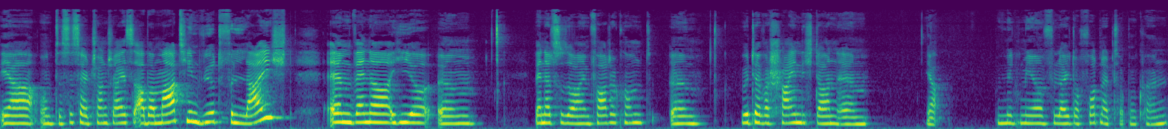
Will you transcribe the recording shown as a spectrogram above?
Ja, und das ist halt schon scheiße. Aber Martin wird vielleicht, ähm, wenn er hier, ähm, wenn er zu seinem Vater kommt, ähm, wird er wahrscheinlich dann, ähm, ja, mit mir vielleicht auch Fortnite zocken können.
